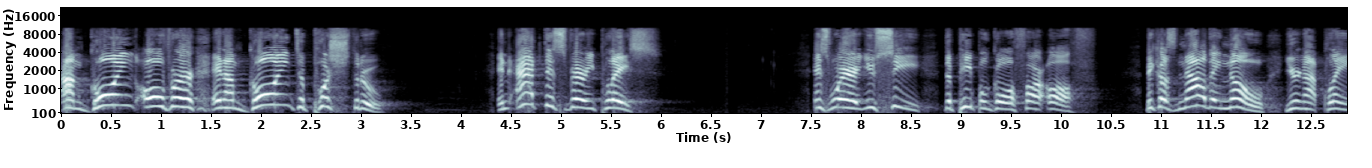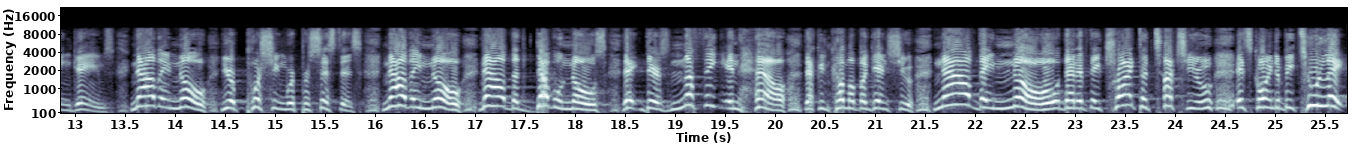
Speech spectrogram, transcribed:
I'm going over and I'm going to push through. And at this very place is where you see the people go afar off because now they know you're not playing games. Now they know you're pushing with persistence. Now they know, now the devil knows that there's nothing in hell that can come up against you. Now they know that if they try to touch you, it's going to be too late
